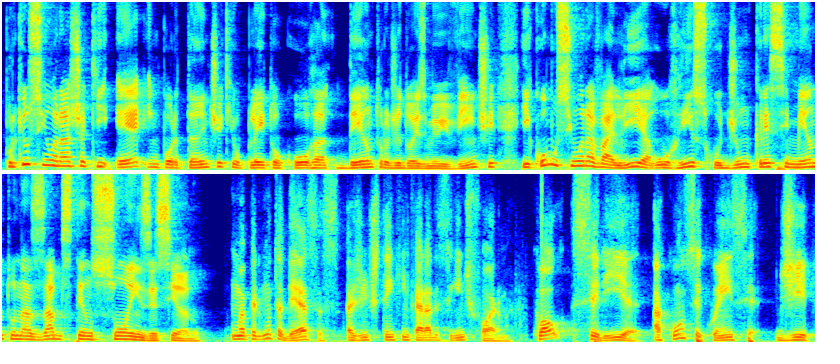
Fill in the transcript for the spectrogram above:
Por que o senhor acha que é importante que o pleito ocorra dentro de 2020 e como o senhor avalia o risco de um crescimento nas abstenções esse ano? Uma pergunta dessas a gente tem que encarar da seguinte forma: qual seria a consequência de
